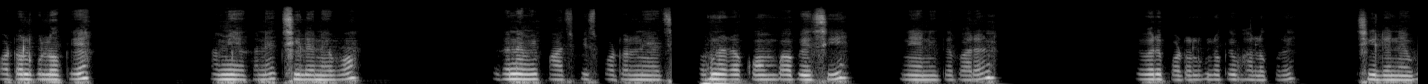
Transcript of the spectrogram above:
পটলগুলোকে আমি এখানে ছিলে নেব। এখানে আমি পাঁচ পিস পটল নিয়েছি। আপনারা কম বা বেশি নিয়ে নিতে পারেন। এবারে পটলগুলোকে ভালো করে ছিলে নেব।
